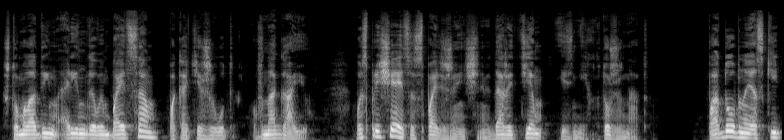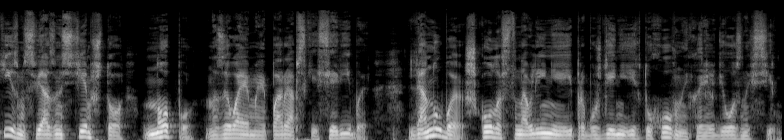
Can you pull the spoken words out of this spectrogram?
что молодым ринговым бойцам, пока те живут в Нагаю, воспрещается спать с женщинами, даже тем из них, кто женат. Подобный аскетизм связан с тем, что Нопу, называемые по-арабски Серибы, для Нуба – школа становления и пробуждения их духовных и религиозных сил.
